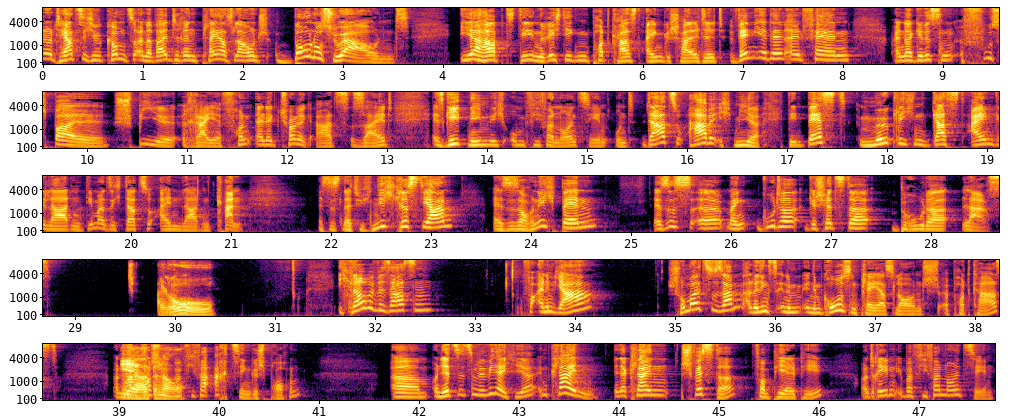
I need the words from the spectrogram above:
Moin und herzlich willkommen zu einer weiteren Players Lounge Bonus Round. Ihr habt den richtigen Podcast eingeschaltet. Wenn ihr denn ein Fan einer gewissen Fußballspielreihe von Electronic Arts seid. Es geht nämlich um FIFA 19 und dazu habe ich mir den bestmöglichen Gast eingeladen, den man sich dazu einladen kann. Es ist natürlich nicht Christian, es ist auch nicht Ben, es ist äh, mein guter, geschätzter Bruder Lars. Hallo. Ich glaube, wir saßen vor einem Jahr schon mal zusammen, allerdings in einem, in einem großen Players Launch äh, Podcast. Und ja, haben da genau. schon über FIFA 18 gesprochen. Ähm, und jetzt sitzen wir wieder hier im kleinen, in der kleinen Schwester vom PLP und reden über FIFA 19.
